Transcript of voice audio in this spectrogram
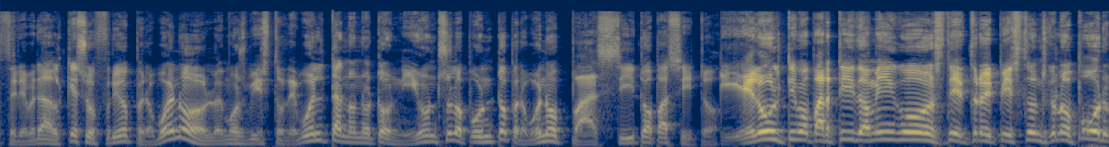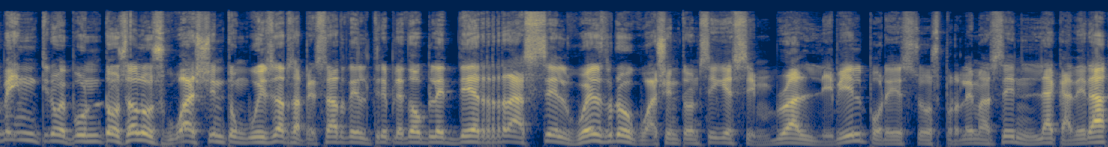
cerebral que sufrió, pero bueno, lo hemos visto de vuelta, no notó ni un solo punto, pero bueno, pasito a pasito. Y el último partido, amigos, Detroit Pistons ganó por 29 puntos a los Washington Wizards a pesar del triple doble de Russell Westbrook. Washington sigue sin Bradley Bill por esos problemas en la cadera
